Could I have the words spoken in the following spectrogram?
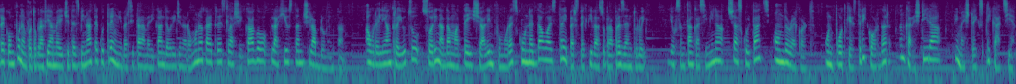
Recompunem fotografia Americii dezbinate cu trei universitari americani de origine română care trăiesc la Chicago, la Houston și la Bloomington. Aurelian Crăiuțu, Sorin Adam Matei și Alin Fumurescu ne dau azi trei perspective asupra prezentului. Eu sunt Anca Simina și ascultați On The Record, un podcast recorder în care știrea primește o explicație.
